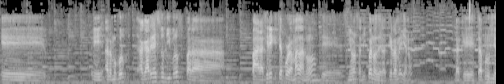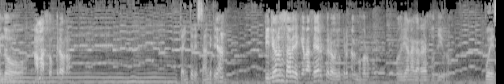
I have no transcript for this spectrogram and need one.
eh, eh, a lo mejor agarren estos libros para, para la serie que está programada, ¿no? De Señor Saní, bueno, de la Tierra Media, ¿no? La que está produciendo Mm. Amazon, creo, ¿no? Está interesante. Todavía no se sabe de qué va a ser, pero yo creo que a lo mejor podrían agarrar estos libros. Pues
